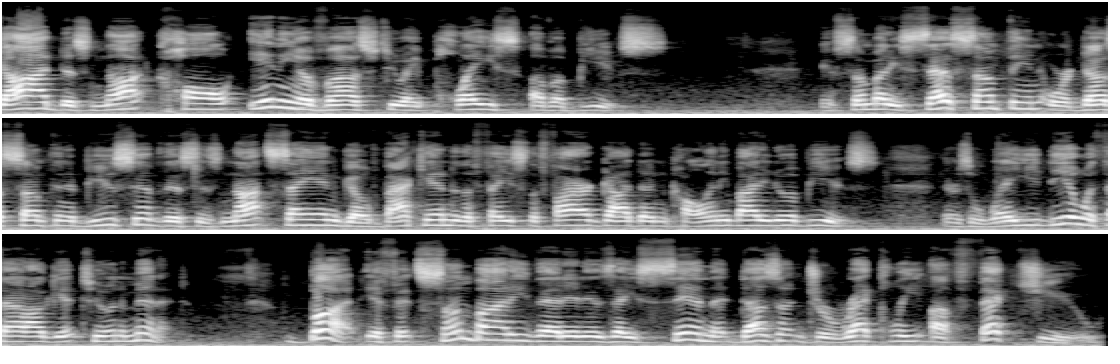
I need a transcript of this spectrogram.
God does not call any of us to a place of abuse. If somebody says something or does something abusive, this is not saying go back into the face of the fire. God doesn't call anybody to abuse. There's a way you deal with that I'll get to in a minute. But if it's somebody that it is a sin that doesn't directly affect you,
